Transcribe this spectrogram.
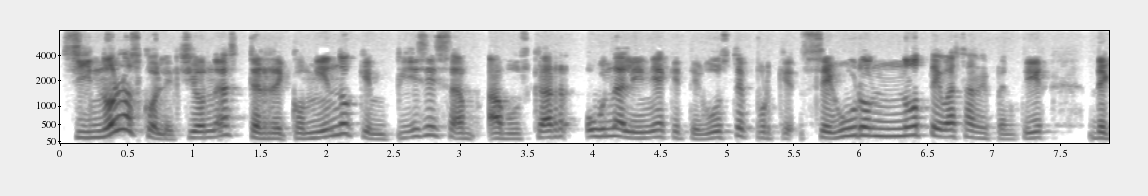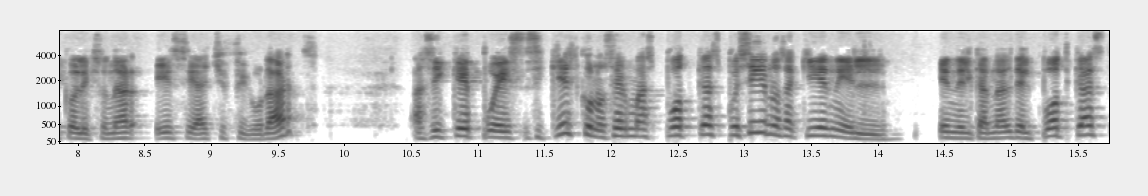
Si no los coleccionas, te recomiendo que empieces a, buscar una línea que te guste porque seguro no te vas a arrepentir de coleccionar SH Figure Arts Así que pues si quieres conocer más podcasts, pues síguenos aquí en el, en el canal del podcast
